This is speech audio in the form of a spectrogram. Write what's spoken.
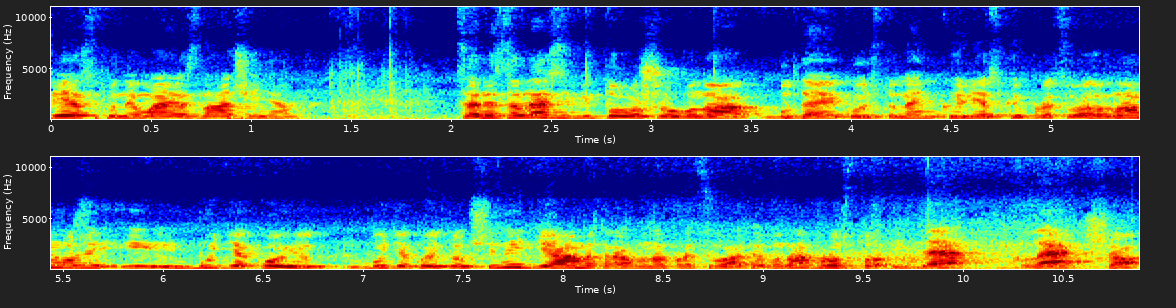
леску, немає значення. Це не залежить від того, що вона буде якоюсь тоненькою лескою працювати. Вона може і будь-якої будь-якої товщини діаметра вона працювати. Вона просто йде легша.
